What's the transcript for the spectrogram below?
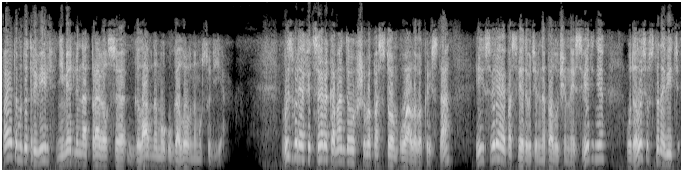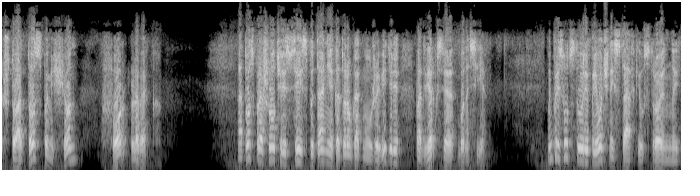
Поэтому Дотревиль немедленно отправился к главному уголовному судье. Вызвали офицера, командовавшего постом у Алого Креста, и, сверяя последовательно полученные сведения, удалось установить, что Атос помещен в Фор-Левек. Атос прошел через все испытания, которым, как мы уже видели, подвергся Бонасье. Мы присутствовали при очной ставке, устроенной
